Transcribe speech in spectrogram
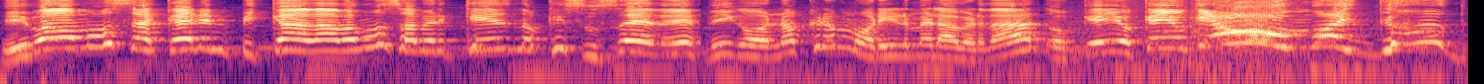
Y vamos a caer en picada. Vamos a ver qué es lo que sucede. Digo, no creo morirme, la verdad. Ok, ok, ok. ¡Oh, my God!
